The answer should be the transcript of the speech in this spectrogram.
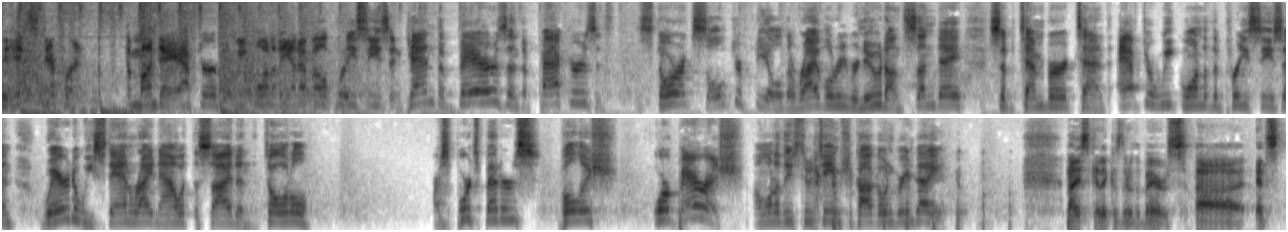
It hits different the Monday after week one of the NFL preseason. Ken, the Bears and the Packers, it's historic Soldier Field, a rivalry renewed on Sunday, September 10th. After week one of the preseason, where do we stand right now at the side and the total? Are sports betters bullish or bearish on one of these two teams, Chicago and Green Bay? nice, get it? Because they're the Bears. Uh, it's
